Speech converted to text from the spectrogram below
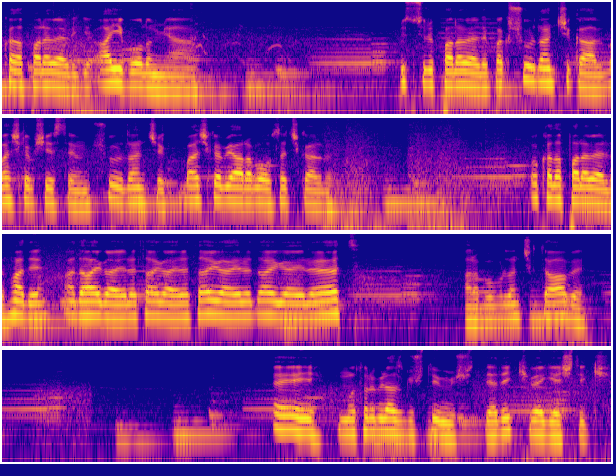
Bu kadar para verdik. Ayıp oğlum ya. Bir sürü para verdik. Bak şuradan çık abi. Başka bir şey istemiyorum. Şuradan çık. Başka bir araba olsa çıkardı. O kadar para verdim. Hadi. Hadi hay gayret, hay gayret, hay gayret, hay gayret. Araba buradan çıktı abi. Ey, motoru biraz güçlüymüş dedik ve geçtik.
